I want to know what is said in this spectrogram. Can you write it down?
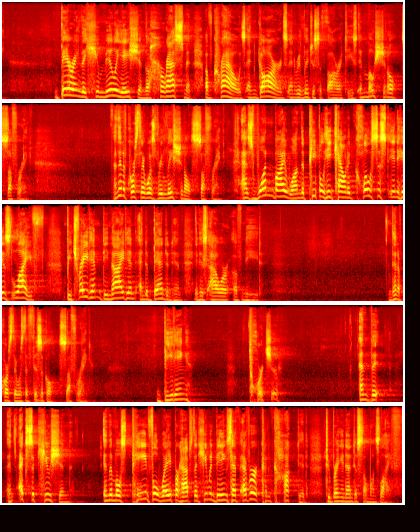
bearing the humiliation, the harassment of crowds and guards and religious authorities, emotional suffering. And then, of course, there was relational suffering. As one by one, the people he counted closest in his life betrayed him, denied him, and abandoned him in his hour of need. And then, of course, there was the physical suffering beating, torture and the, an execution in the most painful way, perhaps, that human beings have ever concocted to bring an end to someone's life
